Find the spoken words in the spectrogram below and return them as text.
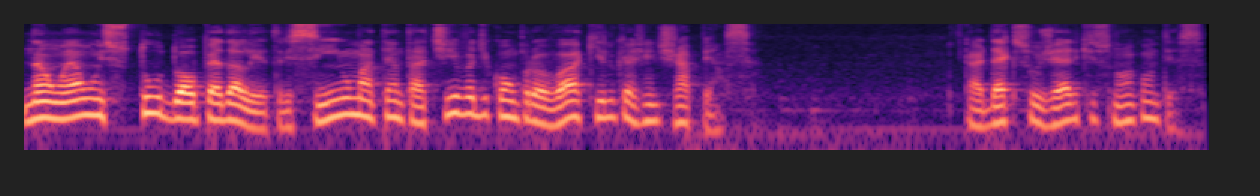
não é um estudo ao pé da letra, e sim uma tentativa de comprovar aquilo que a gente já pensa. Kardec sugere que isso não aconteça.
